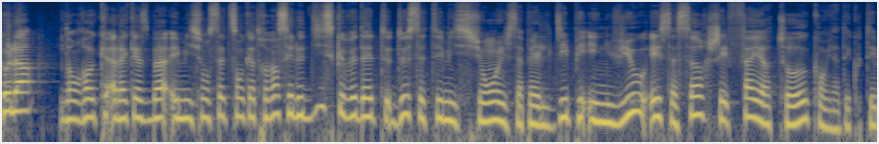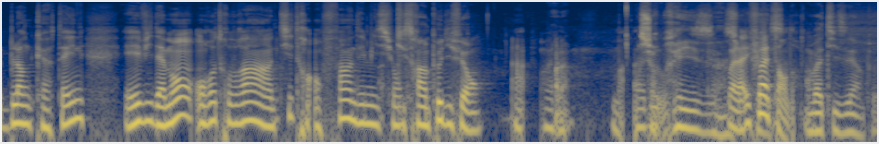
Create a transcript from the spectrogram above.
Cola dans Rock à la Casbah, émission 780. C'est le disque vedette de cette émission. Il s'appelle Deep in View et ça sort chez Fire Talk. On vient d'écouter Blank Curtain. Et évidemment, on retrouvera un titre en fin d'émission. Qui sera un peu différent. Ah, voilà. Bah, Surprise. Voilà, il faut attendre. On va teaser un peu.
